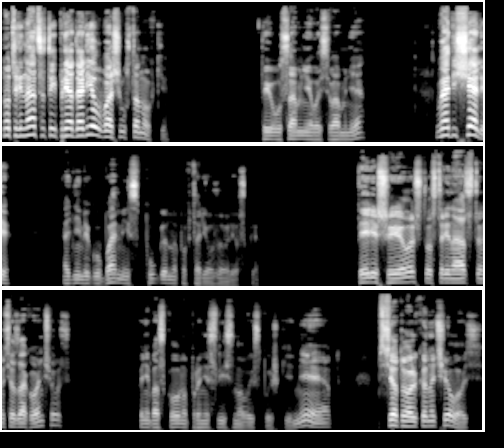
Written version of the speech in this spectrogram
но тринадцатый преодолел ваши установки. Ты усомнилась во мне? Вы обещали. Одними губами испуганно повторил Завалевская. Ты решила, что с тринадцатым все закончилось? По небосклону пронеслись новые вспышки. Нет, все только началось.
